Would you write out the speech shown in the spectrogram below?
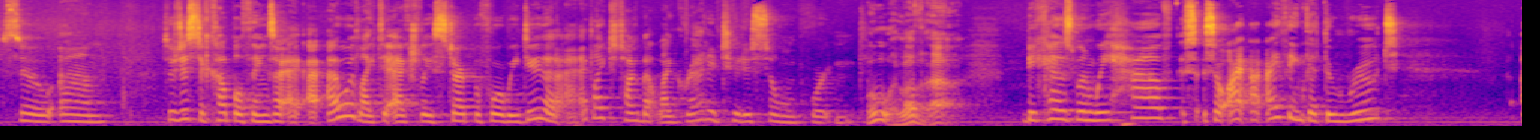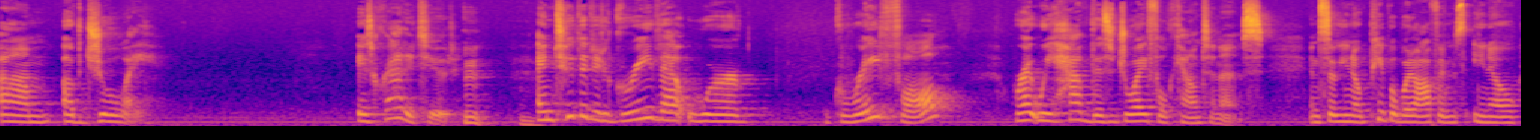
So, um, so just a couple things. I, I, I would like to actually start before we do that. I'd like to talk about why gratitude is so important. Oh, I love that. because when we have so i, I think that the root um, of joy is gratitude hmm. Hmm. and to the degree that we're grateful right we have this joyful countenance and so you know people would often you know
